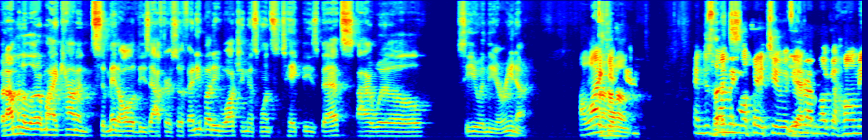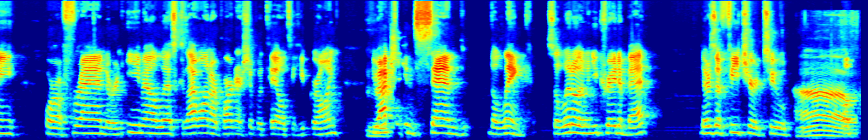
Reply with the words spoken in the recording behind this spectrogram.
but I'm going to load up my account and submit all of these after. So if anybody watching this wants to take these bets, I will see you in the arena. I like Um, it. And just one thing I'll say too, if you yeah. ever have like a homie or a friend or an email list, because I want our partnership with Tail to keep growing, you Mhm. actually can send the link. So literally when you create a bet, there's a feature to Oh, both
